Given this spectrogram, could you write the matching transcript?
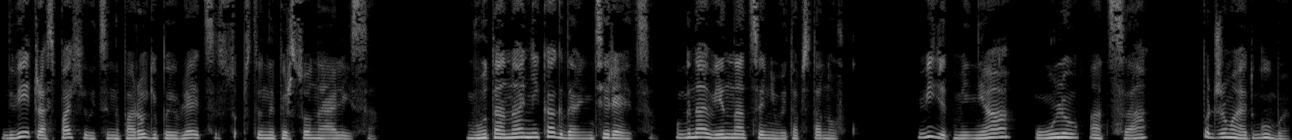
Дверь распахивается, и на пороге появляется собственная персона Алиса. Вот она никогда не теряется, мгновенно оценивает обстановку. Видит меня, Улю, отца, поджимает губы.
